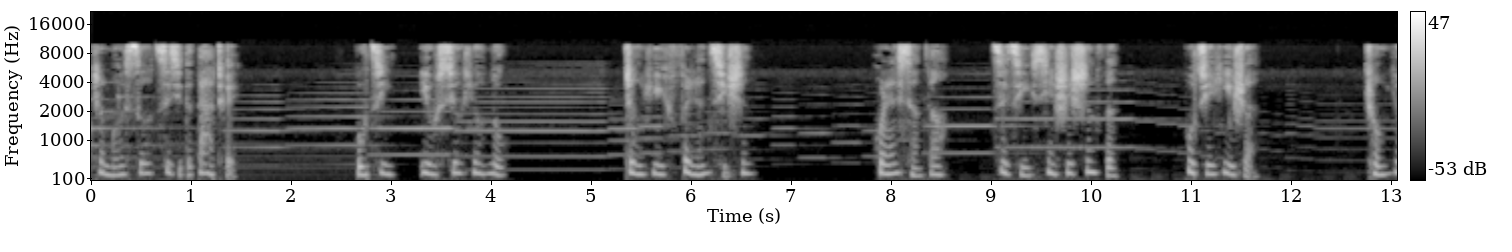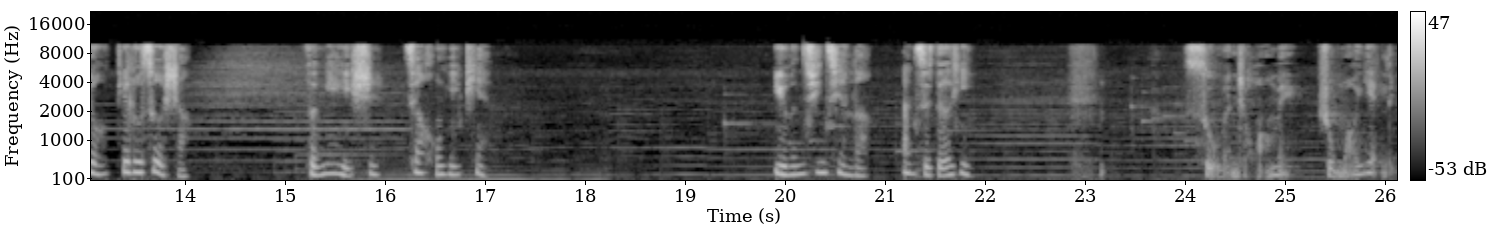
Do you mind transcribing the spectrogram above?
正摩挲自己的大腿。不禁又羞又怒，正欲愤然起身，忽然想到自己现实身份，不觉一软。重又跌落座上，粉面已是焦红一片。宇文君见了，暗自得意。素闻这皇妹容貌艳丽，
